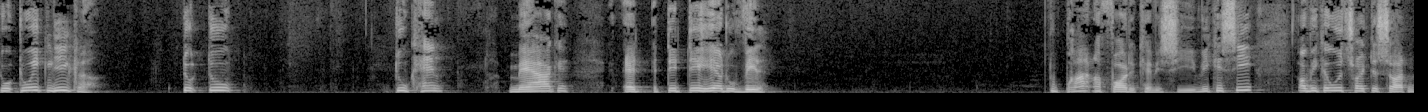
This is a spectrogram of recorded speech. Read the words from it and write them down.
Du, du er ikke ligeglad. Du, du, du kan mærke, at det er det her, du vil. Du brænder for det, kan vi sige. Vi kan sige, og vi kan udtrykke det sådan,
